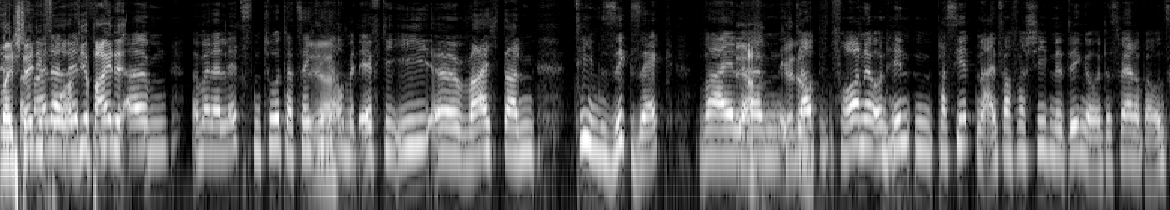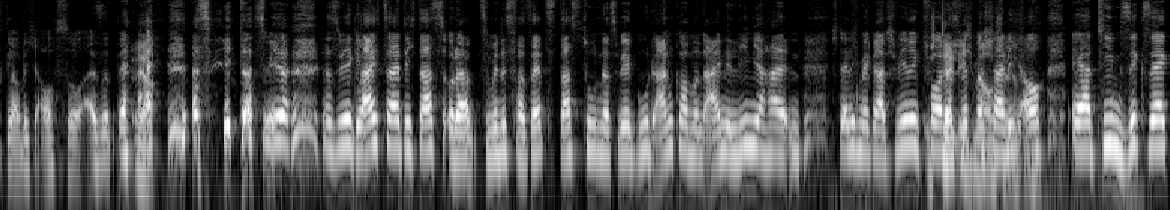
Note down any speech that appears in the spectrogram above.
weil stell dir vor, wir letzten, beide, Ähm, bei meiner letzten Tour tatsächlich Ja. auch mit FDI äh, war ich dann Team Zigzag, weil Ja, ähm, ich genau. glaube, vorne und hinten passierten einfach verschiedene Dinge und das wäre bei uns, glaube ich, auch so. Also, Ja. dass, wir- dass, wir, dass wir gleichzeitig das oder zumindest versetzt das tun, dass wir gut ankommen und eine Linie halten, stelle ich mir gerade schwierig vor. Stell das ich wird auch wahrscheinlich schwer auch eher Team Zigzag,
